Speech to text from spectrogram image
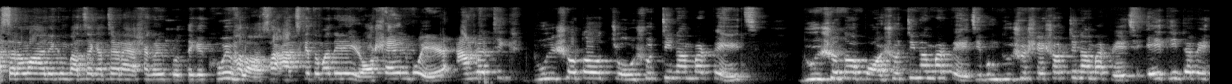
আসসালামু আলাইকুম, বাচ্চা কাচ্চারা, আশা করি প্রত্যেকে খুবই ভালো আছো। আজকে তোমাদের এই রসায়ন বইয়ের আমরা ঠিক দুইশত চৌষট্টি নাম্বার পেজ দুইশত পঁয়ষট্টি নাম্বার পেজ এবং দুইশো ছেষট্টি নাম্বার পেজ এই তিনটা পেজ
